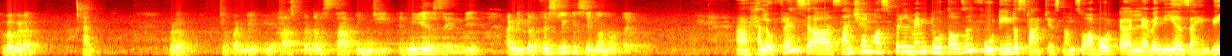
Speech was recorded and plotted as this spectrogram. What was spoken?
హలో మేడం. మేడం చెప్పండి ఈ హాస్పిటల్ స్థాపించి ఎన్ని ఇయర్స్ అయింది? అండ్ ఇక్కడ ఫెసిలిటీస్ ఏమేమి ఉంటాయి హలో ఫ్రెండ్స్ సన్షైన్ హాస్పిటల్ మేము టూ థౌజండ్ ఫోర్టీన్లో స్టార్ట్ చేసినాం సో అబౌట్ లెవెన్ ఇయర్స్ అయింది.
